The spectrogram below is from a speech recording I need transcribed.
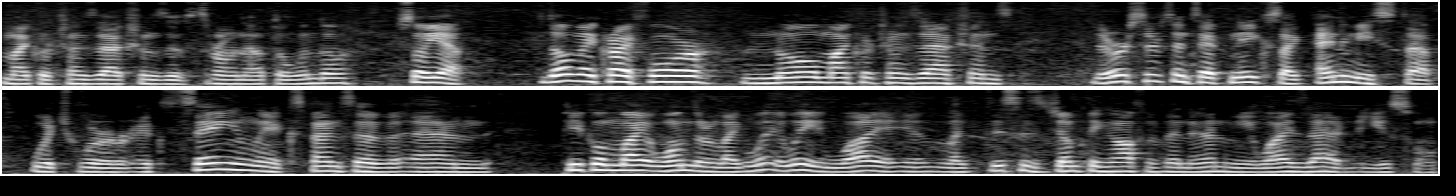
microtransactions is thrown out the window. So yeah, Devil May Cry 4, no microtransactions there were certain techniques like enemy step which were insanely expensive and people might wonder like wait wait why like this is jumping off of an enemy why is that useful?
